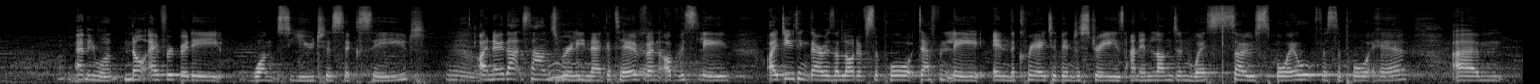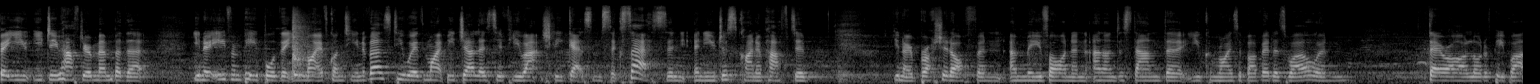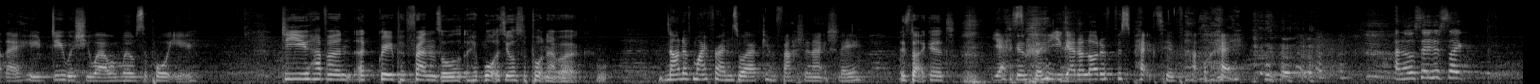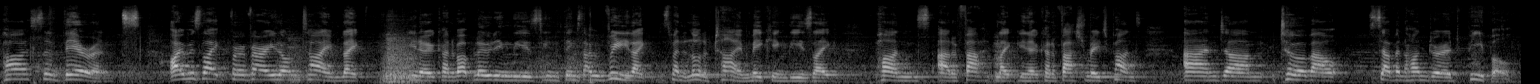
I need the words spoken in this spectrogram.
Anyone? Not everybody wants you to succeed. Mm. I know that sounds really negative, yeah. and obviously, I do think there is a lot of support, definitely in the creative industries, and in London, we're so spoiled for support here. Um, but you, you do have to remember that you know, even people that you might have gone to university with might be jealous if you actually get some success, and, and you just kind of have to, you know, brush it off and, and move on and, and understand that you can rise above it as well. And there are a lot of people out there who do wish you well and will support you. Do you have a, a group of friends, or what is your support network? None of my friends work in fashion, actually. Is that good? Yes, you get a lot of perspective that way. and also just like perseverance. I was like for a very long time, like, you know, kind of uploading these, you know, things. I would really like spend a lot of time making these like puns out of fa- like, you know, kind of fashion-related puns, and um, to about 700 people,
